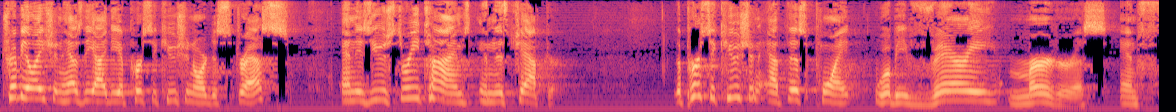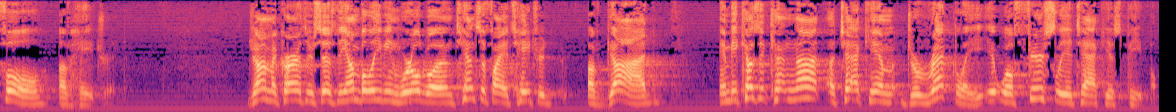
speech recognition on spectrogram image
Tribulation has the idea of persecution or distress and is used three times in this chapter. The persecution at this point will be very murderous and full of hatred. John MacArthur says the unbelieving world will intensify its hatred of God, and because it cannot attack him directly, it will fiercely attack his people.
